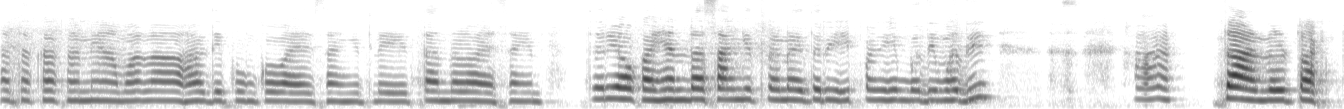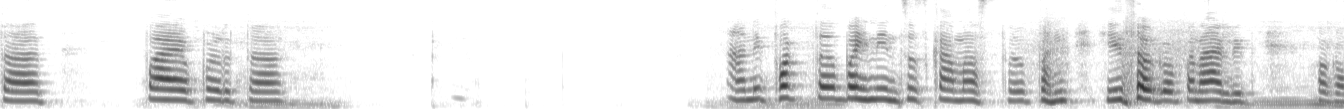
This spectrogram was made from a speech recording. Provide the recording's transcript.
आता काकाने आम्हाला हळदी कुंकू व्हायला सांगितले तांदूळ व्हायला सांगितले. तरी हो का ह्यांना सांगितलं नाही तरी हे पण हे मध्ये मध्ये हा तांदूळ टाकतात पाय पडतात. आणि फक्त बहिणींचंच काम असतं पण ही दोघं पण आलीत. बघा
